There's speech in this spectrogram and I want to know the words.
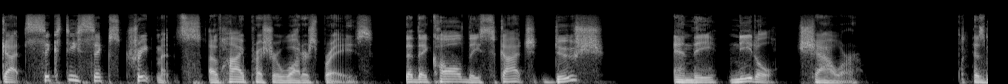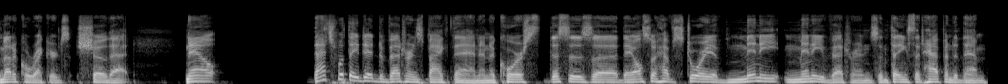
got 66 treatments of high pressure water sprays that they called the Scotch douche and the needle shower. His medical records show that. Now, that's what they did to veterans back then. And of course, this is, uh, they also have story of many, many veterans and things that happened to them.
